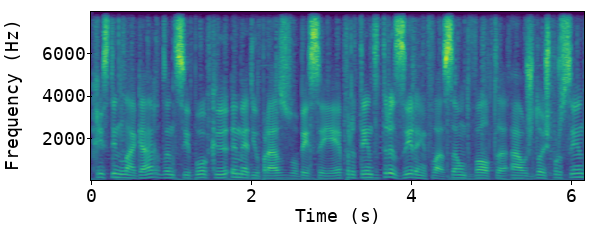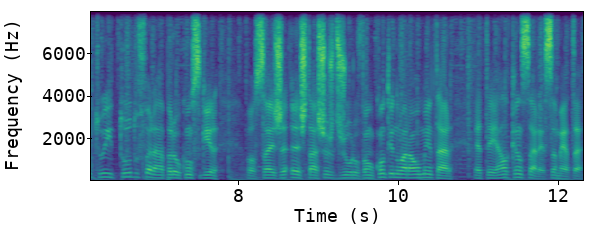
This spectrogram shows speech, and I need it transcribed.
Christine Lagarde antecipou que, a médio prazo, o BCE pretende trazer a inflação de volta aos 2% e tudo fará para o conseguir. Ou seja, as taxas de juro vão continuar a aumentar até alcançar essa meta.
